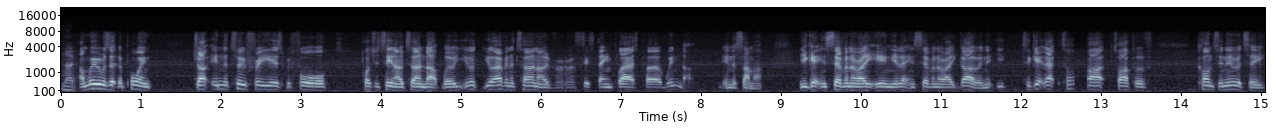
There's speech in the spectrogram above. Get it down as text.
no. and we was at the point in the two three years before Pochettino turned up, where you're, you're having a turnover of 15 players per window in the summer. You're getting seven or eight in, you're letting seven or eight go, and it, to get that type type of continuity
